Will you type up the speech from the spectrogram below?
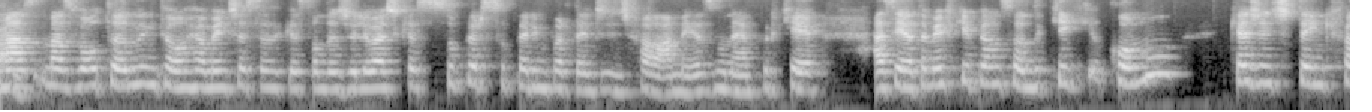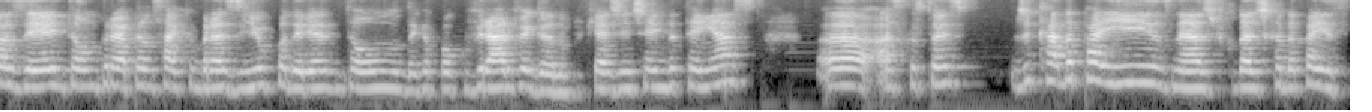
Mas, mas, voltando, então, realmente, essa questão da Júlia, eu acho que é super, super importante a gente falar mesmo, né? Porque, assim, eu também fiquei pensando que, como que a gente tem que fazer, então, para pensar que o Brasil poderia, então, daqui a pouco virar vegano, porque a gente ainda tem as, uh, as questões de cada país, né? As dificuldades de cada país.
